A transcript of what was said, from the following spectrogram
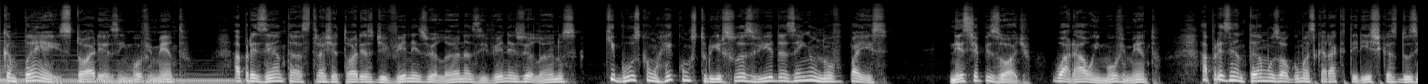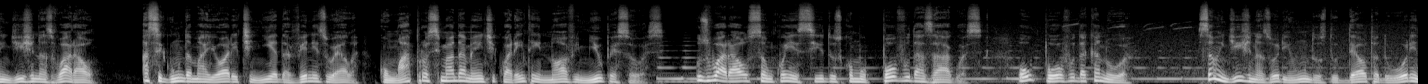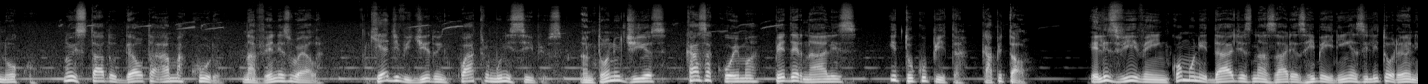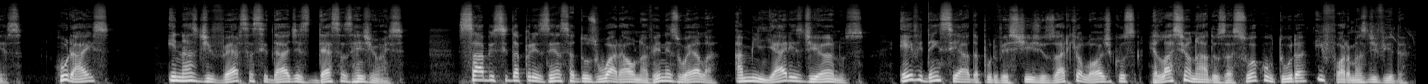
A campanha Histórias em Movimento apresenta as trajetórias de venezuelanas e venezuelanos que buscam reconstruir suas vidas em um novo país. Neste episódio, Waral em Movimento, apresentamos algumas características dos indígenas Waral, a segunda maior etnia da Venezuela, com aproximadamente 49 mil pessoas. Os Waral são conhecidos como Povo das Águas ou Povo da Canoa. São indígenas oriundos do delta do Orinoco, no estado Delta Amacuro, na Venezuela, que é dividido em quatro municípios: Antônio Dias, Casa Coima, Pedernales e Tucupita, capital. Eles vivem em comunidades nas áreas ribeirinhas e litorâneas, rurais e nas diversas cidades dessas regiões. Sabe-se da presença dos Huaral na Venezuela há milhares de anos, evidenciada por vestígios arqueológicos relacionados à sua cultura e formas de vida.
